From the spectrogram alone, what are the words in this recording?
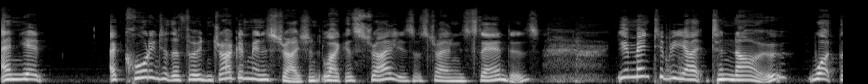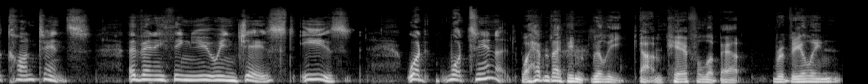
And yet, according to the Food and Drug Administration, like Australia's Australian standards, you're meant to be able to know what the contents of anything you ingest is, what what's in it. well, haven't they been really um, careful about revealing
